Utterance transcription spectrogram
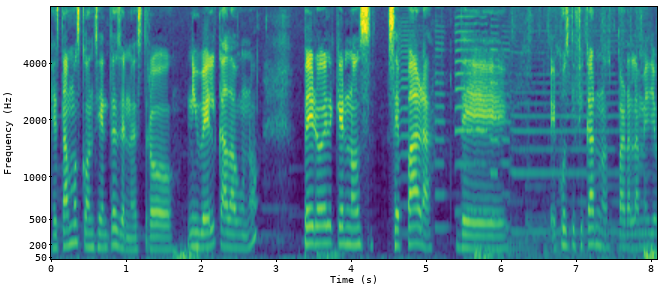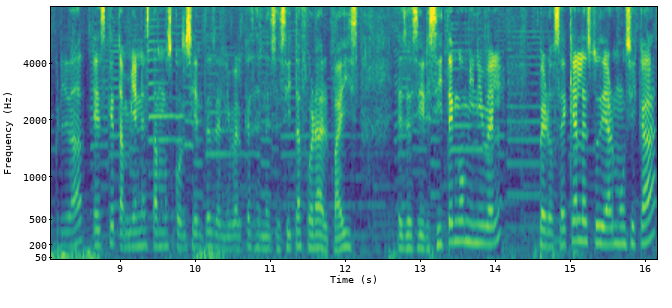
estamos conscientes de nuestro nivel cada uno, pero el que nos separa de eh, justificarnos para la mediocridad es que también estamos conscientes del nivel que se necesita fuera del país. Es decir, sí tengo mi nivel, pero sé que al estudiar música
